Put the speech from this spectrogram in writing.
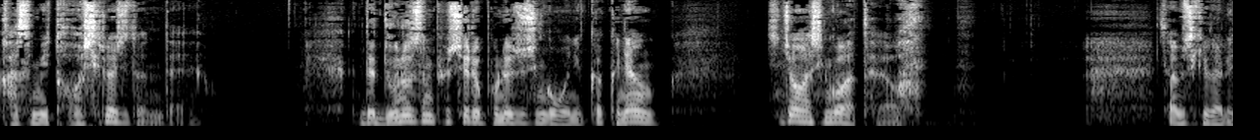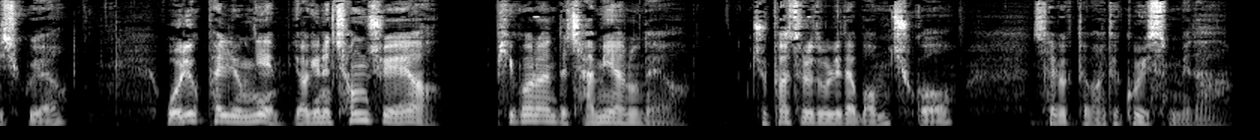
가슴이 더 시려지던데. 근데 눈웃음 표시를 보내주신 거 보니까 그냥 신청하신 것 같아요. 잠시 기다리시고요. 5686님, 여기는 청주예요. 피곤한데 잠이 안 오네요. 주파수를 돌리다 멈추고 새벽다방 듣고 있습니다.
